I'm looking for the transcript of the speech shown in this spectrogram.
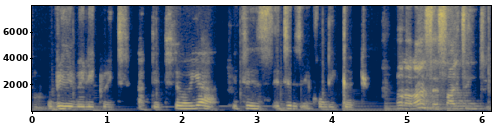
really really great at it. So yeah, it is it is equally good. No, no, that's exciting to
